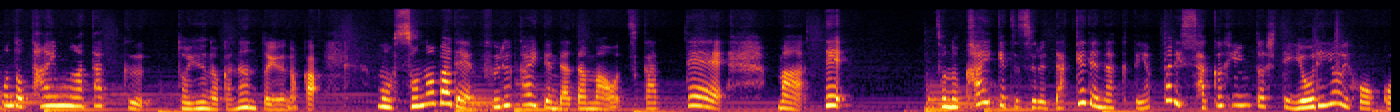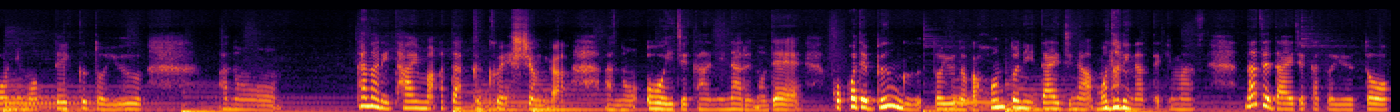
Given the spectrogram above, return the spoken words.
本当タイムアタックというのか何というのか。もうその場でフル回転で頭を使ってまあでその解決するだけでなくてやっぱり作品としてより良い方向に持っていくというあのかなりタイムアタッククエスチョンがあの多い時間になるのでここで文具というのが本当に大事なものになってきます。なぜ大事かというと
